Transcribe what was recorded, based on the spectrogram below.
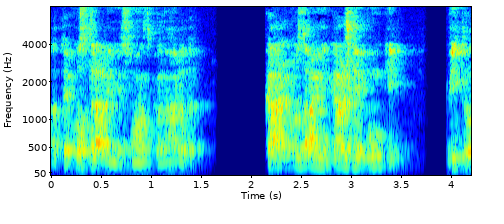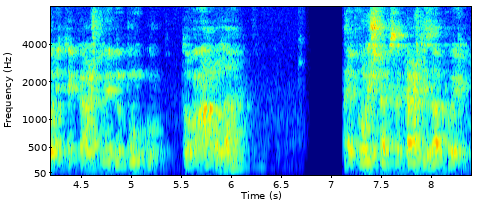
a to je ozdravenie slovenského národa. Ka- ozdravenie každej bunky. Vytvoríte každú jednu bunku toho národa a je dôležité, aby sa každý zapojil.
